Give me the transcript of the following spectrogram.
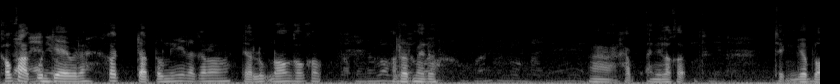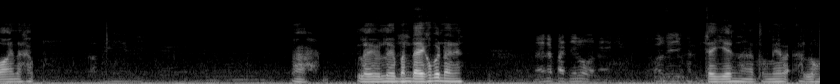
เขาฝากกุญแจไว้แล้วก็จอดตรงนี้แล้วก็เดี๋ยวลูกน้องเขาก็เอารถมาดูอ่าครับ อันนี้เราก็ถึงเรียบร้อยนะครับอ่าเลยเลยบันไดเข้าไปหน่อยนึงไหนนะปาเจโร่ไหนแต่ว่าเหลยอยู่คันใจเย็นนะตรงนี้แหละลง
